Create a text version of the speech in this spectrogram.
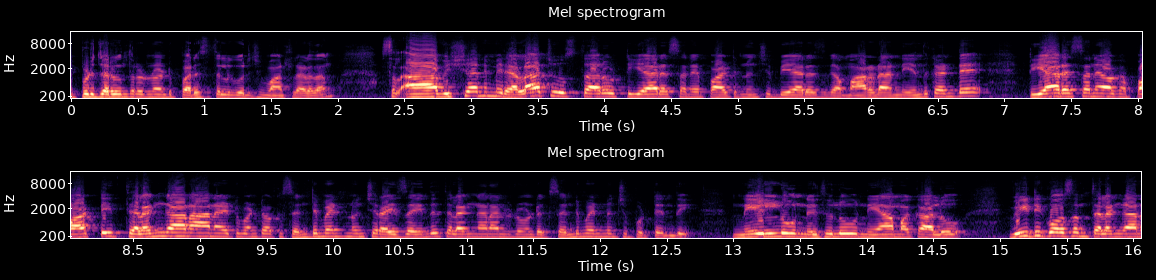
ఇప్పుడు జరుగుతున్నటువంటి పరిస్థితుల గురించి మాట్లాడదాం. అసలు ఆ విషయాన్ని మీరు ఎలా చూస్తారు టీఆర్ఎస్ అనే పార్టీ నుంచి బీఆర్ఎస్గా మారడాన్ని? ఎందుకంటే టిఆర్ఎస్ అనే ఒక పార్టీ తెలంగాణ అనేటువంటి ఒక సెంటిమెంట్ నుంచి రైజ్ అయింది. తెలంగాణ అనేటువంటి ఒక సెంటిమెంట్ నుంచి పుట్టింది. నీళ్ళు నిధులు నియామకాలు వీటి కోసం తెలంగాణ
